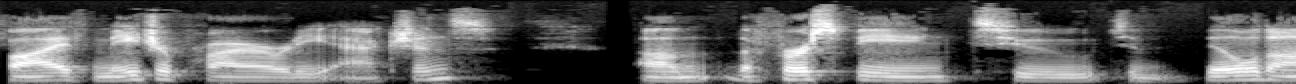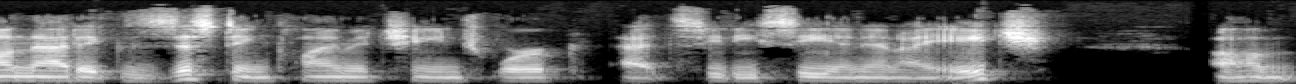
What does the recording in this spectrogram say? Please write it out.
five major priority actions. Um, the first being to, to build on that existing climate change work at CDC and NIH. Um,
